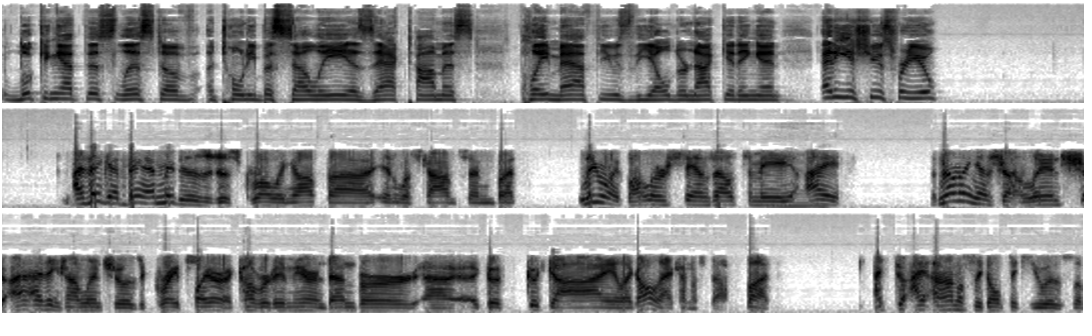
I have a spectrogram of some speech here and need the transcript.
looking at this list of a Tony Boselli, a Zach Thomas, Clay Matthews, the elder not getting in? Any issues for you? I think uh, maybe this is just growing up uh, in Wisconsin, but Leroy Butler stands out to me. I nothing against John Lynch. I, I think John Lynch was a great player. I covered him here in Denver. Uh, a good good guy, like all that kind of stuff. But I, I honestly don't think he was a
